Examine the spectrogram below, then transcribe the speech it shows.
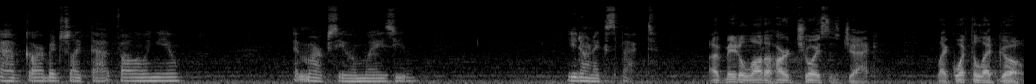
To have garbage like that following you. It marks you in ways you... you don't expect. I've made a lot of hard choices, Jack. Like what to let go.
